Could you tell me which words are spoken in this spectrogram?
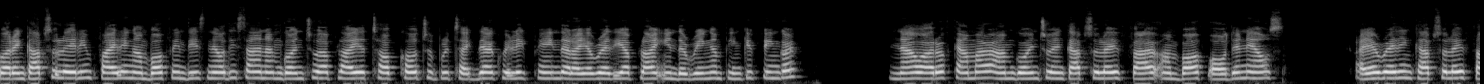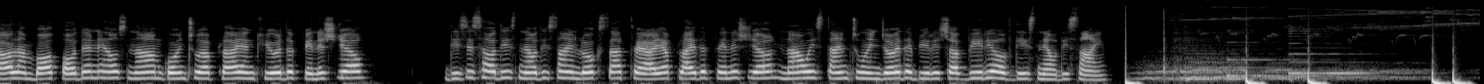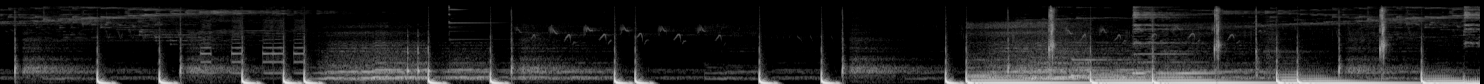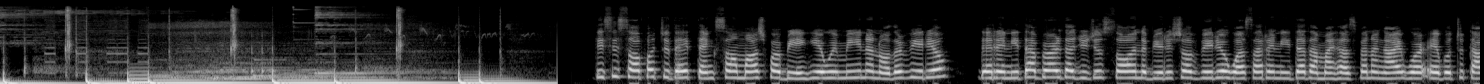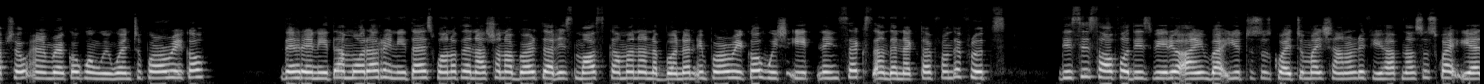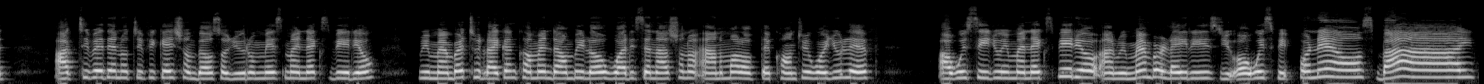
Before encapsulating, filing, and buffing this nail design, I'm going to apply a top coat to protect the acrylic paint that I already applied in the ring and pinky finger. Now out of camera, I'm going to encapsulate, file, and buff all the nails. I already encapsulate, file, and buff all the nails. Now I'm going to apply and cure the finish gel. This is how this nail design looks after I apply the finish gel. Now it's time to enjoy the beauty shop video of this nail design. All for today. Thanks so much for being here with me in another video. The Reinita bird that you just saw in the beauty shop video was a Reinita that my husband and I were able to capture and record when we went to Puerto Rico. The Reinita mora reinita is one of the national birds that is most common and abundant in Puerto Rico, which eat insects and the nectar from the fruits. This is all for this video. I invite you to subscribe to my channel if you have not subscribed yet. Activate the notification bell so you don't miss my next video. Remember to like and comment down below what is the national animal of the country where you live. I will see you in my next video and remember ladies, you always fit for nails. Bye!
